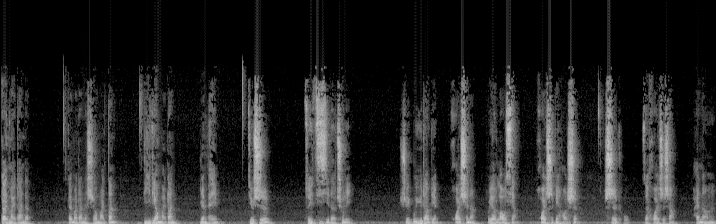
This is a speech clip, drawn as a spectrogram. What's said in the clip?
该买单的，该买单的时候买单，低调买单，认赔，就是最积极的处理。谁不遇到点坏事呢？不要老想坏事变好事，试图在坏事上还能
